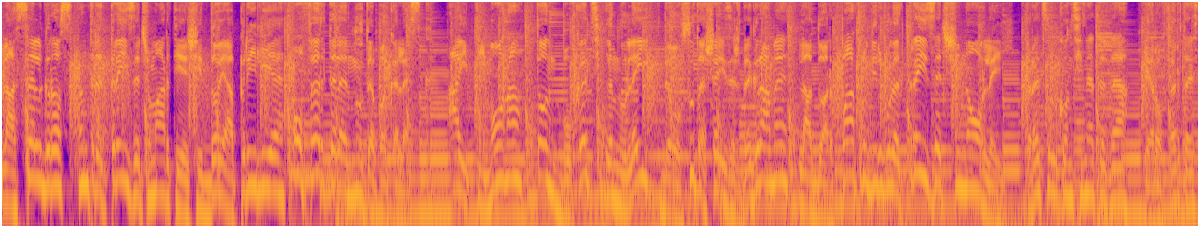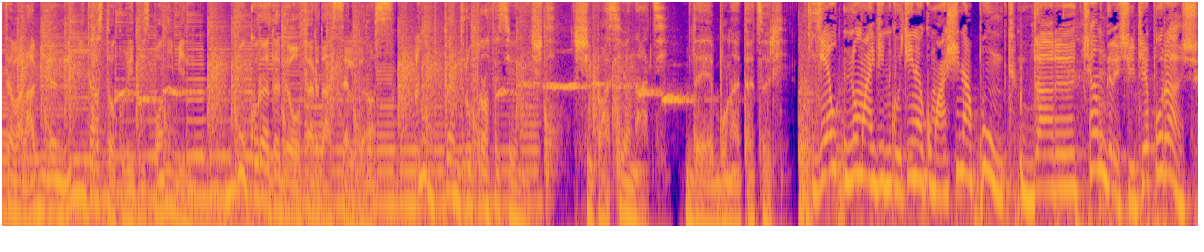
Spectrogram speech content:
La Selgros, între 30 martie și 2 aprilie, ofertele nu te păcălesc. Ai Timona, ton bucăți în ulei de 160 de grame la doar 4,39 lei. Prețul conține TVA, iar oferta este valabilă în limita stocului disponibil. Bucură-te de oferta Selgros, club pentru profesioniști și pasionați de bunătățuri. Eu nu mai vin cu tine cu mașina, punct. Dar ce-am greșit e puraj.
